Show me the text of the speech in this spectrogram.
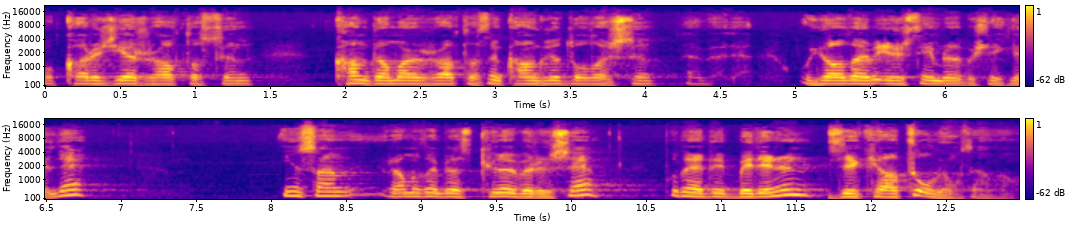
O karaciğer rahatlasın, kan damarı rahatlasın, kan güzel dolaşsın. Yani böyle. O yağlar erisin biraz bu şekilde. İnsan Ramazan biraz kilo verirse bu da nedir? bedenin zekatı oluyor muhtemelen.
